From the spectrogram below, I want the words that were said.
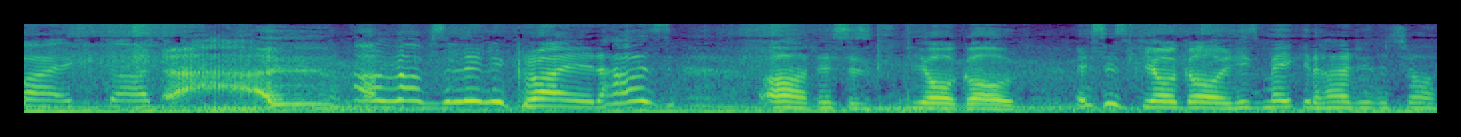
My god. I'm absolutely crying. How's. Oh, this is pure gold. This is pure gold. He's making her do the job.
